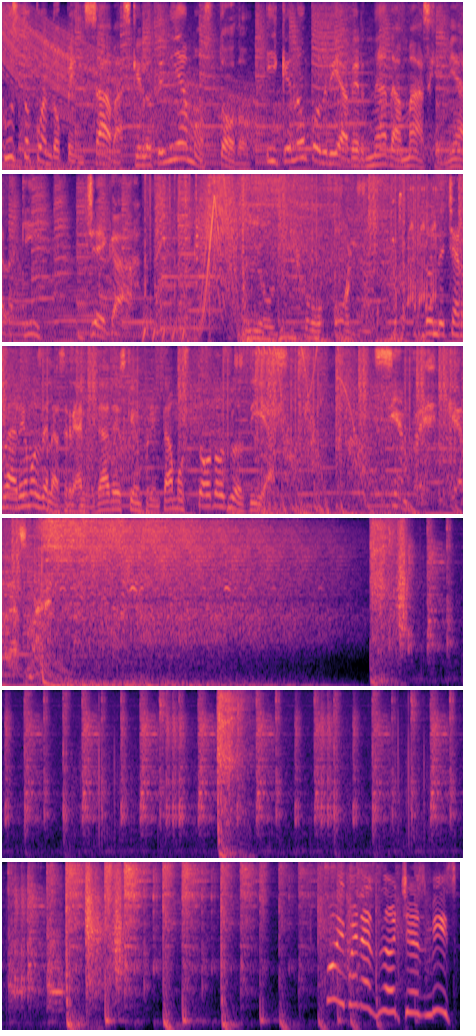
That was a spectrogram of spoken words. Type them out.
Justo cuando pensabas que lo teníamos todo y que no podría haber nada más genial aquí, llega Lo dijo Oli. donde charlaremos de las realidades que enfrentamos todos los días. Siempre querrás más.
